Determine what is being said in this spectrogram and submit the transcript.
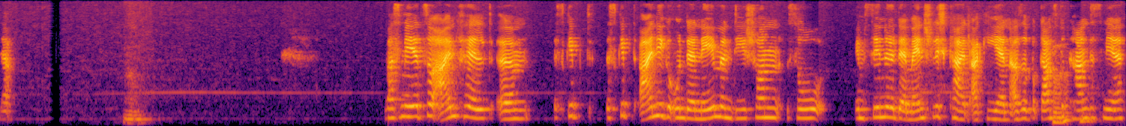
Ja. Hm. Was mir jetzt so einfällt, ähm, es, gibt, es gibt einige Unternehmen, die schon so im Sinne der Menschlichkeit agieren. Also ganz mhm. bekannt ist mir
